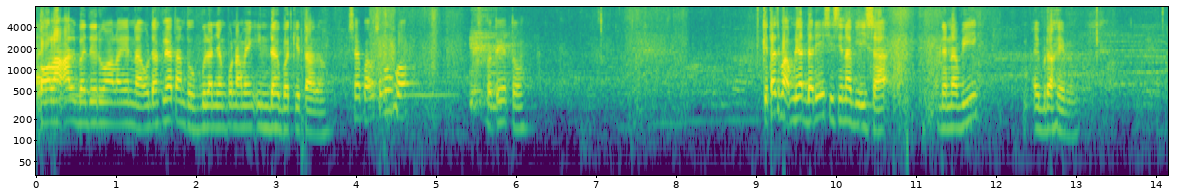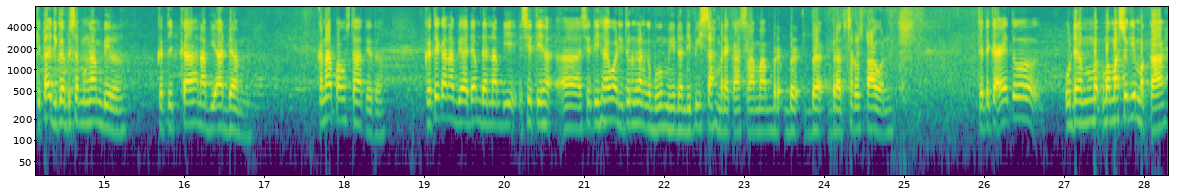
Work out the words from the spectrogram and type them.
tola al badru alaina udah kelihatan tuh bulan yang purnama yang indah buat kita tuh siapa Rasulullah seperti itu kita coba melihat dari sisi Nabi Isa dan Nabi Ibrahim. Kita juga bisa mengambil ketika Nabi Adam. Kenapa Ustadz itu? Ketika Nabi Adam dan Nabi Siti, uh, Siti Hawa diturunkan ke bumi dan dipisah mereka selama ber, ber, ber, beratus tahun ketika itu udah mem- memasuki Mekah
